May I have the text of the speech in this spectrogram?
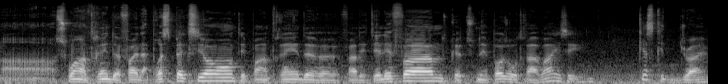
en- soit en train de faire la prospection, tu n'es pas en train de faire des téléphones, que tu n'es pas au travail? C'est... Qu'est-ce qui te drive?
